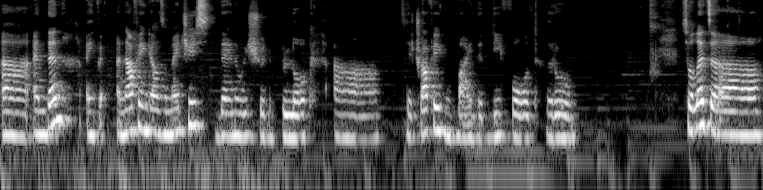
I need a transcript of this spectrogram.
Uh, and then if nothing else matches, then we should block uh, the traffic by the default rule. So let's uh,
